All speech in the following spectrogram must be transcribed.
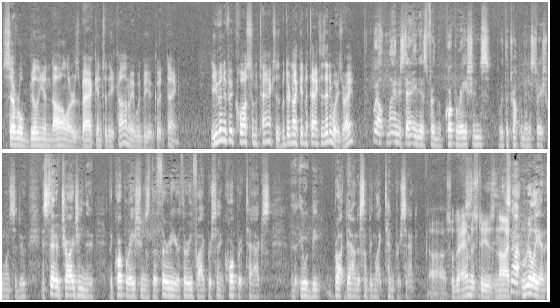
several billion dollars back into the economy would be a good thing, even if it costs some taxes. But they're not getting the taxes anyways, right? Well, my understanding is for the corporations, what the Trump administration wants to do, instead of charging the, the corporations the 30 or 35 percent corporate tax, uh, it would be brought down to something like 10 percent. Uh, so the amnesty is not, It's not really a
